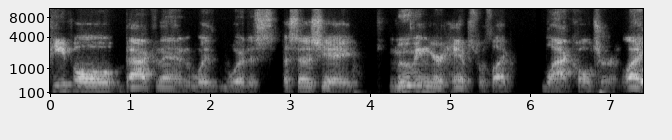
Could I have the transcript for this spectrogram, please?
people back then would would as- associate moving your hips with like black culture like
